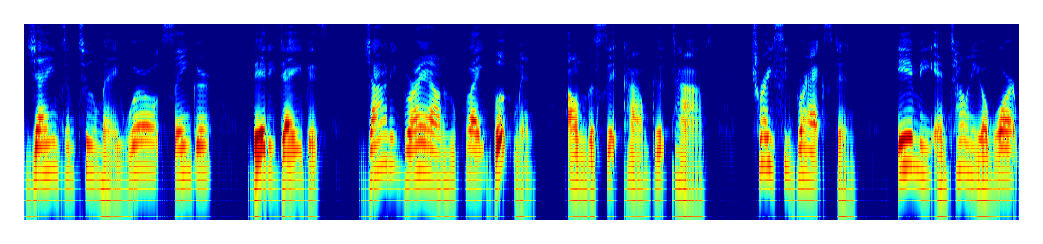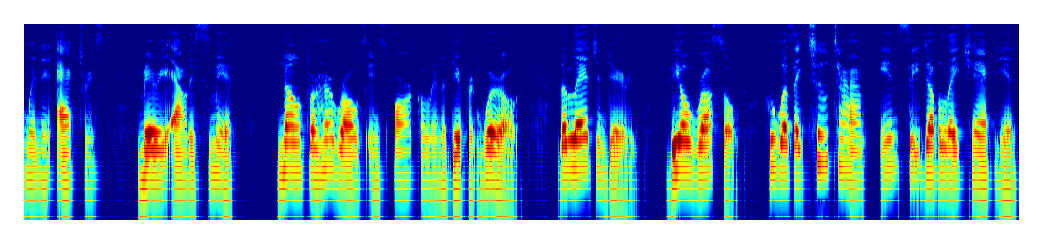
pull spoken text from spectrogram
James Mtume, world singer Betty Davis, Johnny Brown, who played Bookman on the sitcom Good Times. Traci Braxton, Emmy and Tony Award winning actress Mary Alice Smith, known for her roles in Sparkle in a Different World. The legendary Bill Russell, who was a two time NCAA champion,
